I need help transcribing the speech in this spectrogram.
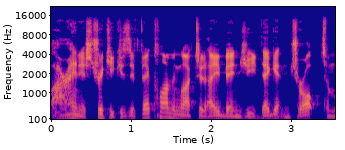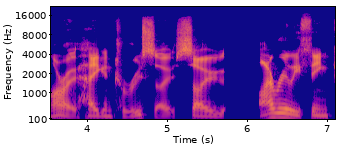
Bahrain is tricky because if they're climbing like today, Benji, they're getting dropped tomorrow, Haig and Caruso. So I really think,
